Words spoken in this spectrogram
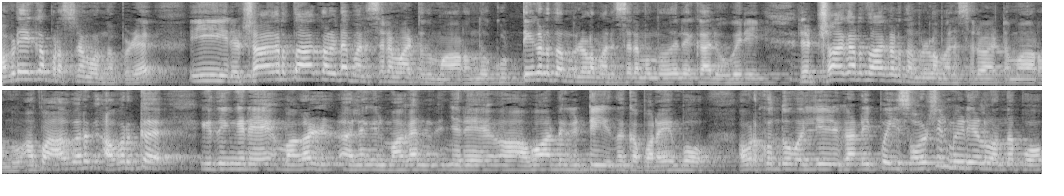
അവിടെയൊക്കെ പ്രശ്നം വന്നപ്പോൾ ഈ രക്ഷാകർത്താക്കളുടെ മത്സരമായിട്ട് മാറുന്നു. കുട്ടികൾ തമ്മിലുള്ള മത്സരം എന്നതിനേക്കാൾ ഉപരി രക്ഷാകർത്താക്കൾ തമ്മിലുള്ള മത്സരമായിട്ട് മാറുന്നു. അപ്പോൾ അവർ അവർക്ക് ഇതിങ്ങനെ മകൾ അല്ലെങ്കിൽ മകൻ ഇങ്ങനെ അവാർഡ് കിട്ടി എന്നൊക്കെ പറയുമ്പോൾ അവർക്കൊന്നും വലിയൊരു കാരണം. ഇപ്പോൾ ഈ സോഷ്യൽ മീഡിയകൾ വന്നപ്പോൾ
